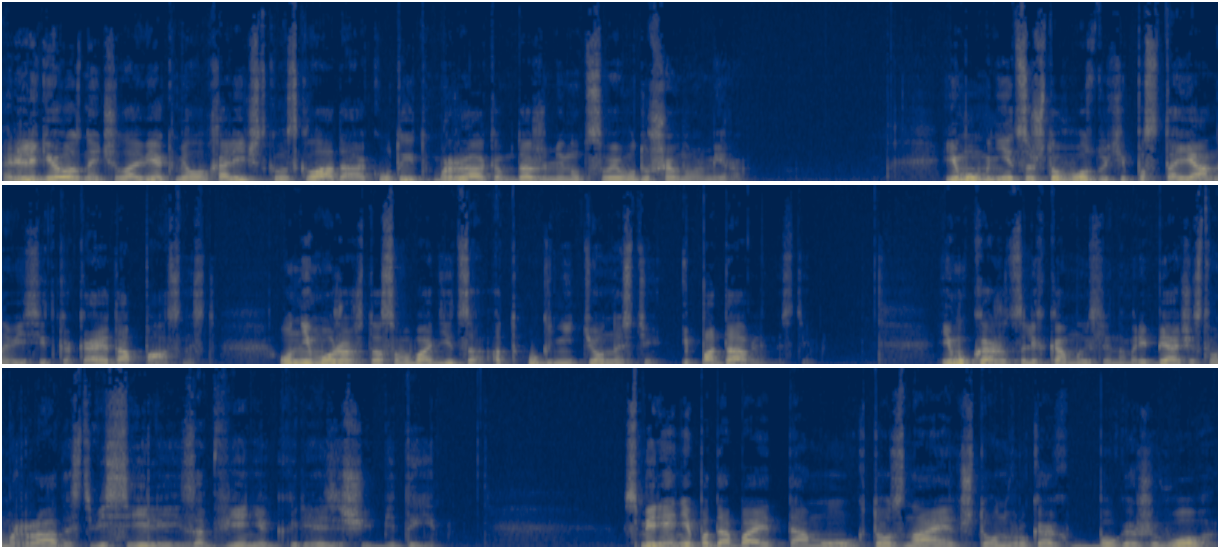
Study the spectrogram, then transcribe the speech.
Религиозный человек меланхолического склада окутает мраком даже минут своего душевного мира. Ему мнится, что в воздухе постоянно висит какая-то опасность. Он не может освободиться от угнетенности и подавленности. Ему кажется легкомысленным ребячеством радость, веселье и забвение грязящей беды. Смирение подобает тому, кто знает, что он в руках Бога живого.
